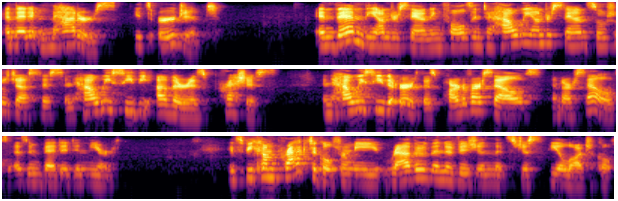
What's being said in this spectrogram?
and that it matters, it's urgent. And then the understanding falls into how we understand social justice and how we see the other as precious, and how we see the earth as part of ourselves and ourselves as embedded in the earth. It's become practical for me rather than a vision that's just theological.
